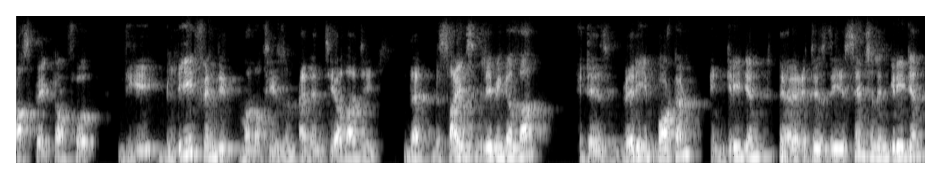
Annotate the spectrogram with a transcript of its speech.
aspect of the belief in the monotheism and in theology that besides believing Allah, it is very important ingredient, uh, it is the essential ingredient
